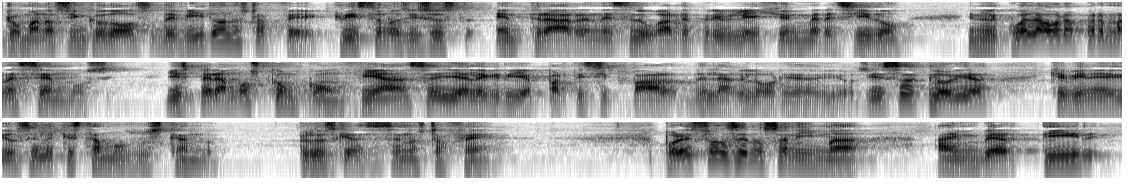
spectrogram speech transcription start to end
Romanos 5.2, debido a nuestra fe, Cristo nos hizo entrar en este lugar de privilegio inmerecido, en el cual ahora permanecemos y esperamos con confianza y alegría participar de la gloria de Dios. Y esa gloria que viene de Dios es la que estamos buscando, pero es gracias a nuestra fe. Por eso se nos anima a invertir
